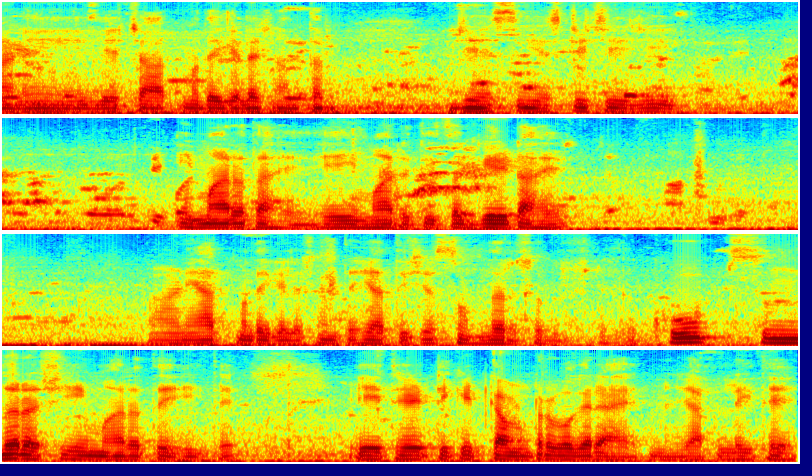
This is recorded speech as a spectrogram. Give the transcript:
आणि याच्या आतमध्ये गेल्याच्यानंतर जी एस सी एस टीची जी इमारत आहे. हे इमारतीचं गेट आहे. आणि आतमध्ये गेल्याच्यानंतर हे अतिशय सुंदर असं दृश्य खूप सुंदर अशी इमारत आहे इथे. इथे तिकीट काउंटर वगैरे आहेत. म्हणजे आपल्या इथे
